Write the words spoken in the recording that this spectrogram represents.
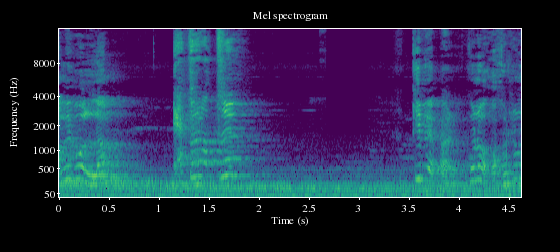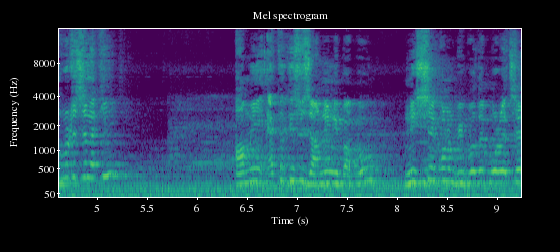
আমি বললাম, এত রাত্রে কি ব্যাপার? কোনো অঘটন ঘটেছে নাকি? আমি এত কিছু জানিনি বাবু নিশ্চয়ই কোনো বিপদে পড়েছে।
